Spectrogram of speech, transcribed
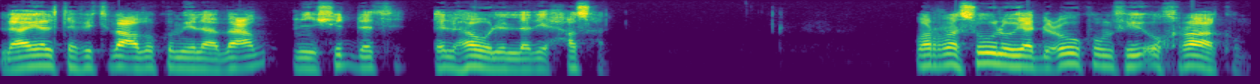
لا يلتفت بعضكم إلى بعض من شدة الهول الذي حصل. والرسول يدعوكم في أخراكم.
